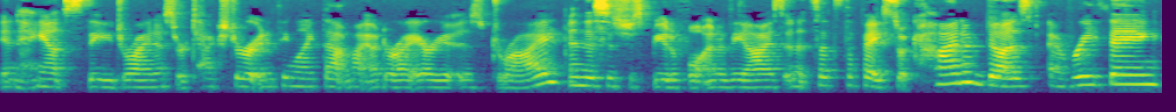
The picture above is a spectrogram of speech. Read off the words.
enhance the dryness or texture or anything like that. My under eye area is dry and this is just beautiful under the eyes and it sets the face. So it kind of does everything.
